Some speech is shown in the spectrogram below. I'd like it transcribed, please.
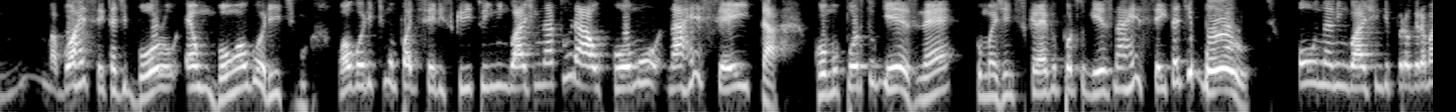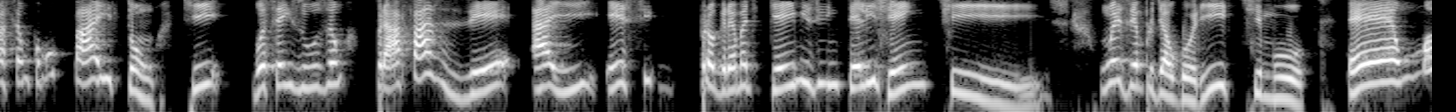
uma boa receita de bolo é um bom algoritmo. Um algoritmo pode ser escrito em linguagem natural, como na receita como português, né? Como a gente escreve o português na receita de bolo, ou na linguagem de programação como Python, que vocês usam para fazer aí esse programa de games inteligentes. Um exemplo de algoritmo é uma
